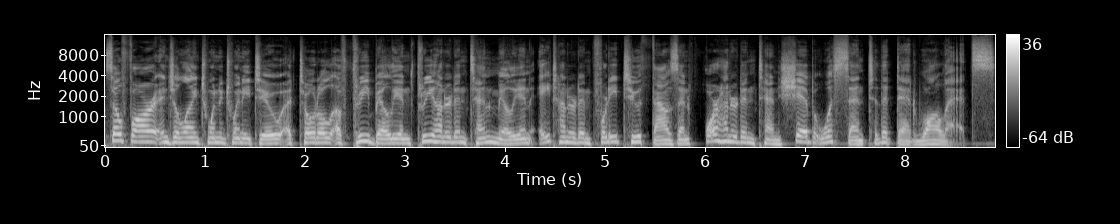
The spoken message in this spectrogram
So far, in July 2022, a total of 3,310,842,410 SHIB was sent to the dead wallets.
